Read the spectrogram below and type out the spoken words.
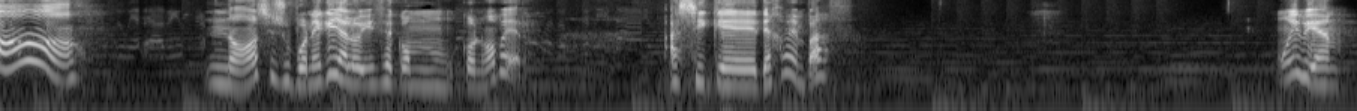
¡Ah! No, se supone que ya lo hice con, con Over. Así que déjame en paz. Muy bien.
